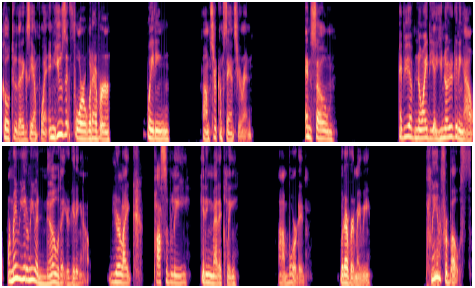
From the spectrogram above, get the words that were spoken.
go through that example and use it for whatever waiting um, circumstance you're in. And so if you have no idea, you know you're getting out, or maybe you don't even know that you're getting out. You're like possibly getting medically um, boarded, whatever it may be. Plan for both.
